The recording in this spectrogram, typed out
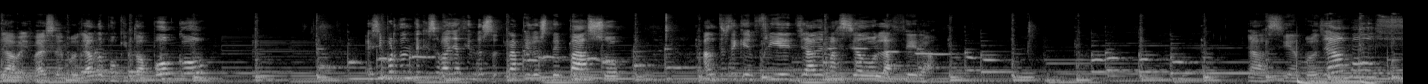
Ya veis, vais enrollando poquito a poco. Es importante que se vaya haciendo rápido este paso antes de que enfríe ya demasiado la cera. Así enrollamos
